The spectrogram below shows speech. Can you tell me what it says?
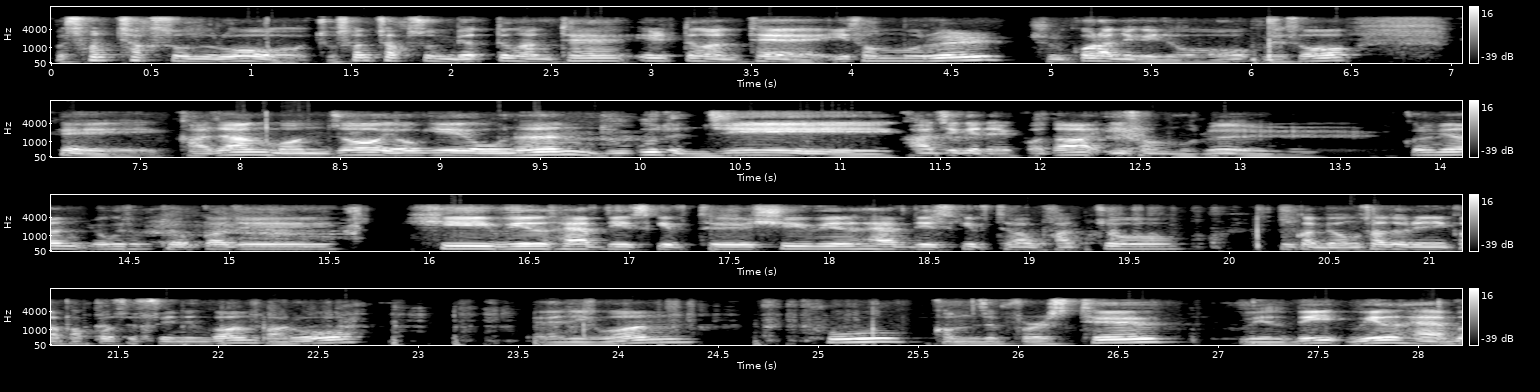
그 선착순으로 저 선착순 몇 등한테 1등한테 이 선물을 줄 거란 얘기죠. 그래서 오케이. 가장 먼저 여기에 오는 누구든지 가지게 될 거다 이 선물을. 그러면 여기서부터 여기까지 He will have this gift, she will have this gift 하고 같죠. 그러니까 명사들이니까 바꿔 쓸 수 있는 건 바로 anyone who comes first will be will have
